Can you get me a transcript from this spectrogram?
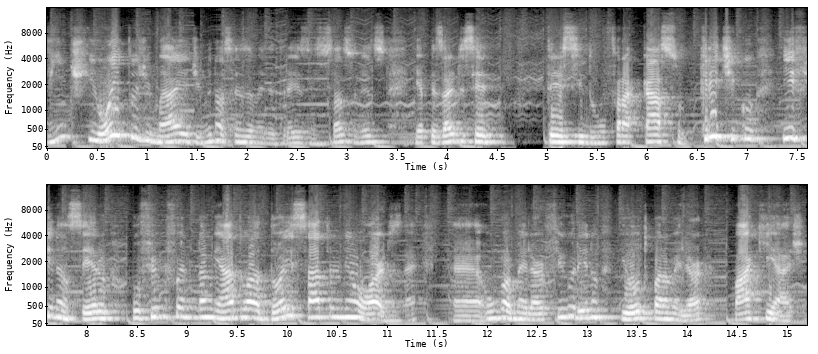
28 de maio de 1993 nos Estados Unidos e apesar de ser ter sido um fracasso crítico e financeiro, o filme foi nomeado a dois Saturn Awards, né? É, um para melhor figurino e outro para melhor maquiagem.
